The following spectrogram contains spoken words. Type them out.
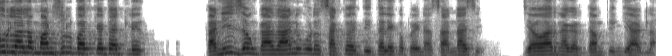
ఊర్లలో మనుషులు బతికేటట్లేదు. కనీసం కాదా అని కూడా చక్కగా దిద్దలేకపోయినా సన్నాసి జవహర్ నగర్ డంపింగ్ యార్డ్ల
